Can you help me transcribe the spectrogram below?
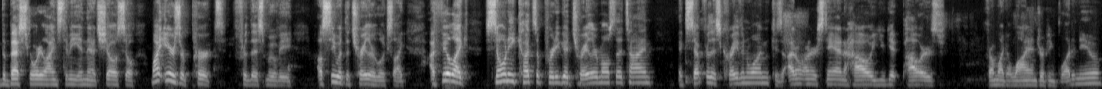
the best storylines to me in that show. So my ears are perked for this movie. I'll see what the trailer looks like. I feel like Sony cuts a pretty good trailer most of the time, except for this Kraven one, because I don't understand how you get powers from like a lion dripping blood in you.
